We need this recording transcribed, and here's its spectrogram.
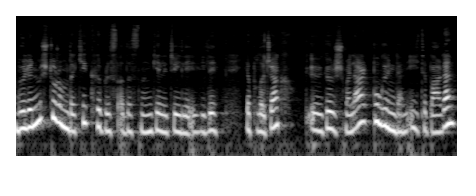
Bölünmüş durumdaki Kıbrıs adasının geleceğiyle ilgili yapılacak e, görüşmeler bugünden itibaren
